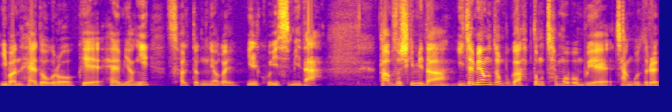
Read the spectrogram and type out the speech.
이번 해독으로 그의 해명이 설득력을 잃고 있습니다. 다음 소식입니다. 이재명 정부가 합동참모본부의 장군들을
